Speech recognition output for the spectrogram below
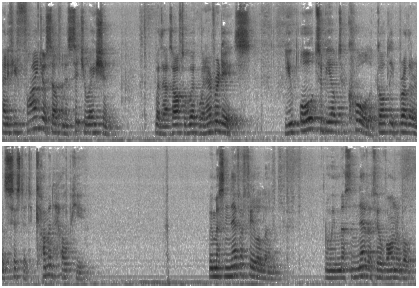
And if you find yourself in a situation, whether that's after work, whatever it is, you ought to be able to call a godly brother and sister to come and help you. We must never feel alone, and we must never feel vulnerable.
